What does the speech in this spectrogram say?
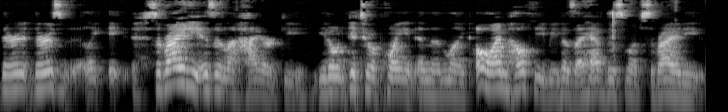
there there is like it, sobriety isn't a hierarchy. You don't get to a point and then like, oh, I'm healthy because I have this much sobriety.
